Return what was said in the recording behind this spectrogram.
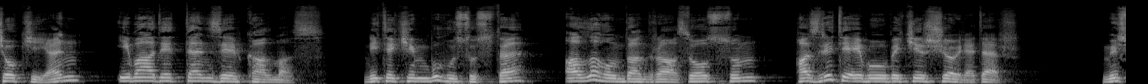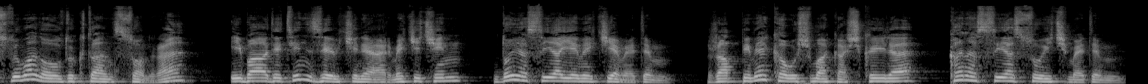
çok yiyen ibadetten zevk almaz. Nitekim bu hususta Allah ondan razı olsun, Hazreti Ebu Bekir şöyle der. Müslüman olduktan sonra ibadetin zevkine ermek için doyasıya yemek yemedim. Rabbime kavuşmak aşkıyla kanasıya su içmedim.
